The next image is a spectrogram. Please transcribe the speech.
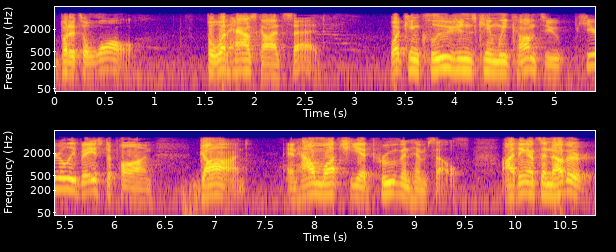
but it's a wall. But what has God said? What conclusions can we come to purely based upon God and how much He had proven Himself? I think that's another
